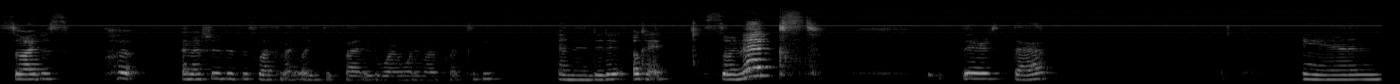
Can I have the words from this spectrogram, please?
so I just and I should have did this last night, like decided where I wanted my part to be. And then did it. Okay, so next, there's that. And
